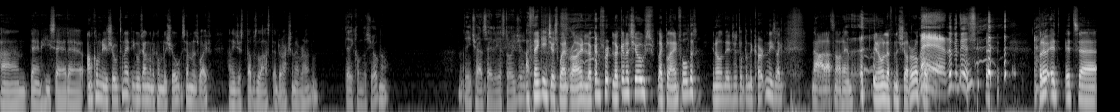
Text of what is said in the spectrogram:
and then he said, uh, "I'm coming to your show tonight." He goes, "I'm going to come to the show." It's him and his wife, and he just that was the last interaction I ever had with him. Did he come to the show? No. Did he try and sell you a storage unit? I think he just went round looking for looking at shows like blindfolded, you know, and they just opened the curtain. He's like, "Nah, that's not him," you know, lifting the shutter up. Man, look at this. but it, it it's uh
